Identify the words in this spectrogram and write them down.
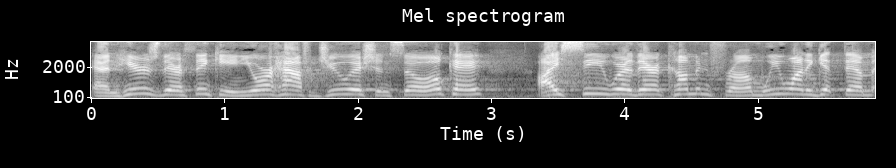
and here's their thinking, you're half Jewish, and so, okay, I see where they're coming from. We want to get them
